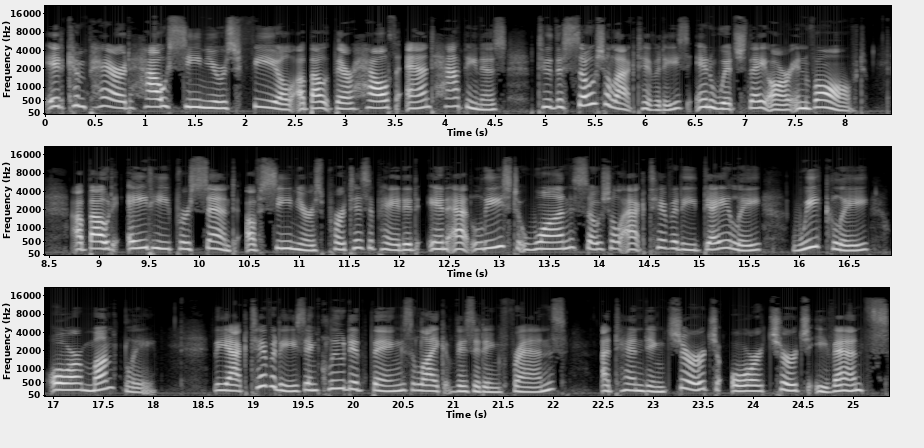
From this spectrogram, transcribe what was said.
It compared how seniors feel about their health and happiness to the social activities in which they are involved. About 80% of seniors participated in at least one social activity daily, weekly, or monthly. The activities included things like visiting friends, attending church or church events,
